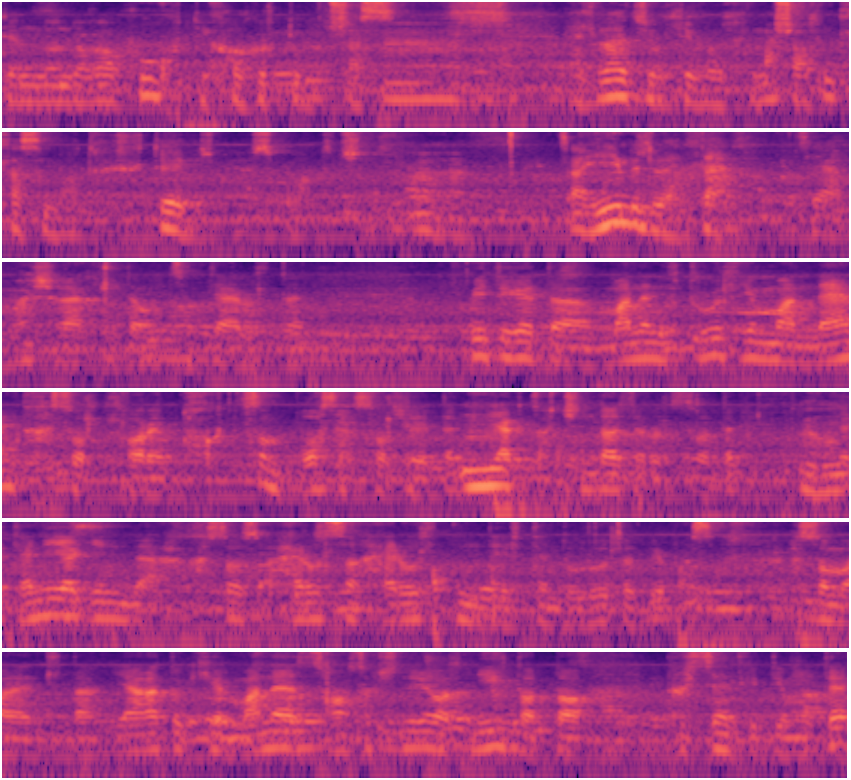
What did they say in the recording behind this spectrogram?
Тэр дунд байгаа хүүхд их хохирдог учраас альва зүйлийг бол маш олон талаас нь бодох хэрэгтэй гэж би бас бодож байна за ийм л байна та за маш гайхалтай үнцэнтэй хариултаа би тэгээд манай нэвтрүүлгийн маань 8 дахь асуулт болохоор юм тогтсон бус асуулт байдаг. Яг зочиндоо зориулсан. Тэгээд таны яг энэ асуус хариулсан хариултан дээр танд өрөөлөд би бас асуумаар байна л да. Ягаад гэвэл манай сонсогч нарын бол нийт одоо перцент гэдэг юм уу те.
